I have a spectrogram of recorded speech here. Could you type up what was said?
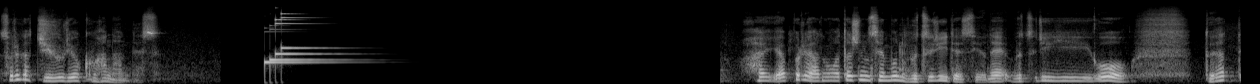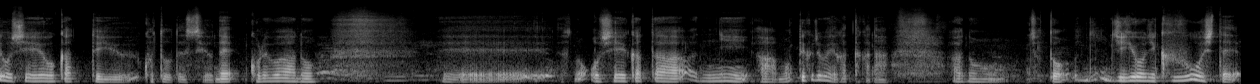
それが重力波なんです。はいやっぱりあの私の専門の物理ですよね。物理をどうやって教えようかっていうことですよね。これはあの、えー、その教え方にあ持ってくればよかったかな。あのちょっと授業に工夫をして、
